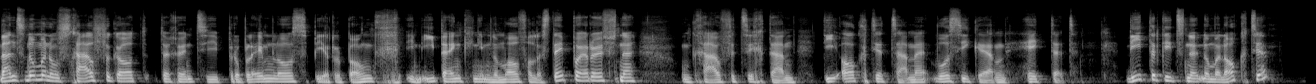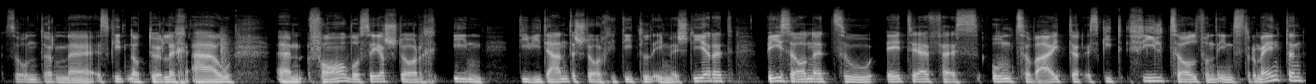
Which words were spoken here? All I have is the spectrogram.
Wenn es nur aufs Kaufen geht, dann können Sie problemlos bei Ihrer Bank im E-Banking im Normalfall ein Depot eröffnen und kaufen sich dann die Aktien zusammen, die Sie gerne hätten. Weiter gibt es nicht nur Aktien, sondern äh, es gibt natürlich auch ähm, Fonds, die sehr stark in dividendenstarke Titel investieren, bis hin zu ETFs und so weiter. Es gibt Vielzahl von Instrumenten,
